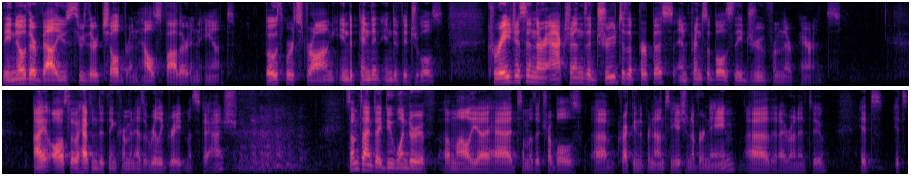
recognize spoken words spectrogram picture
they know their values through their children, Hal's father and aunt. Both were strong, independent individuals, courageous in their actions and true to the purpose and principles they drew from their parents. I also happen to think Herman has a really great mustache. sometimes I do wonder if Amalia had some of the troubles um, correcting the pronunciation of her name uh, that I run into. It's, it's,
